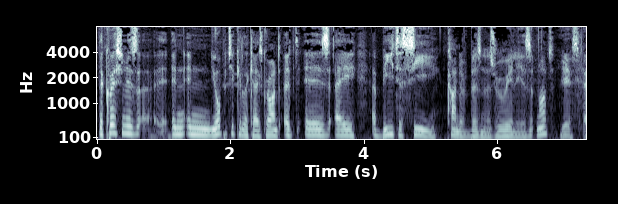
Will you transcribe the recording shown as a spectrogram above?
the question is, uh, in in your particular case, Grant, it is a a B two C kind of business, really, is it not? Yes, A-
